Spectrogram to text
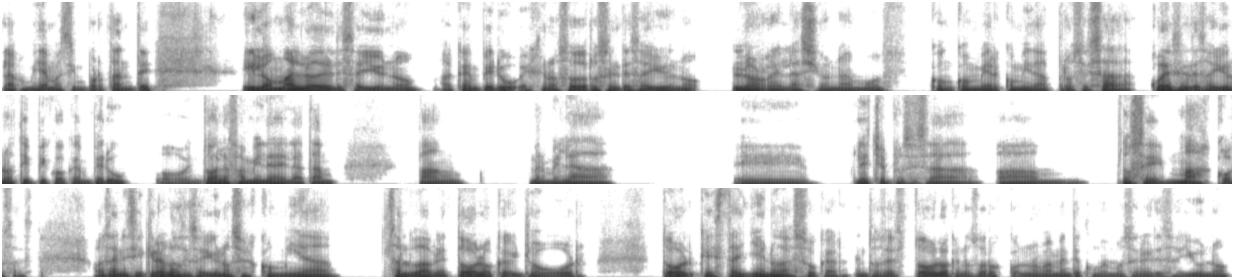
la comida más importante. Y lo malo del desayuno acá en Perú es que nosotros el desayuno lo relacionamos con comer comida procesada. ¿Cuál es el desayuno típico acá en Perú o en toda la familia de Latam? Pan, mermelada, eh, leche procesada, no sé, más cosas. O sea, ni siquiera los desayunos es comida saludable. Todo lo que, yogur, todo lo que está lleno de azúcar. Entonces, todo lo que nosotros normalmente comemos en el desayuno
